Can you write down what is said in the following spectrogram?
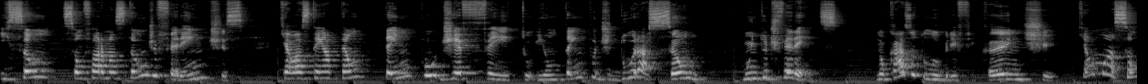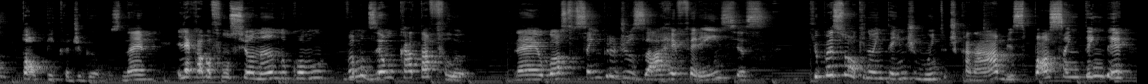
e são, são formas tão diferentes que elas têm até um tempo de efeito e um tempo de duração muito diferentes. No caso do lubrificante, que é uma ação tópica, digamos, né? Ele acaba funcionando como, vamos dizer, um cataflã, né? Eu gosto sempre de usar referências que o pessoal que não entende muito de cannabis possa entender,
